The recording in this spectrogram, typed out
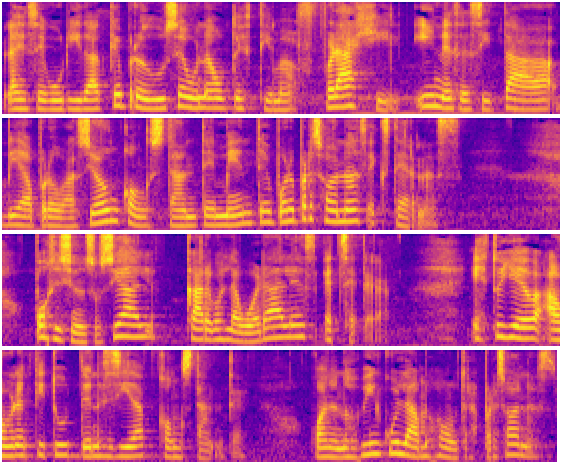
la inseguridad que produce una autoestima frágil y necesitada de aprobación constantemente por personas externas, posición social, cargos laborales, etc. Esto lleva a una actitud de necesidad constante cuando nos vinculamos con otras personas.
